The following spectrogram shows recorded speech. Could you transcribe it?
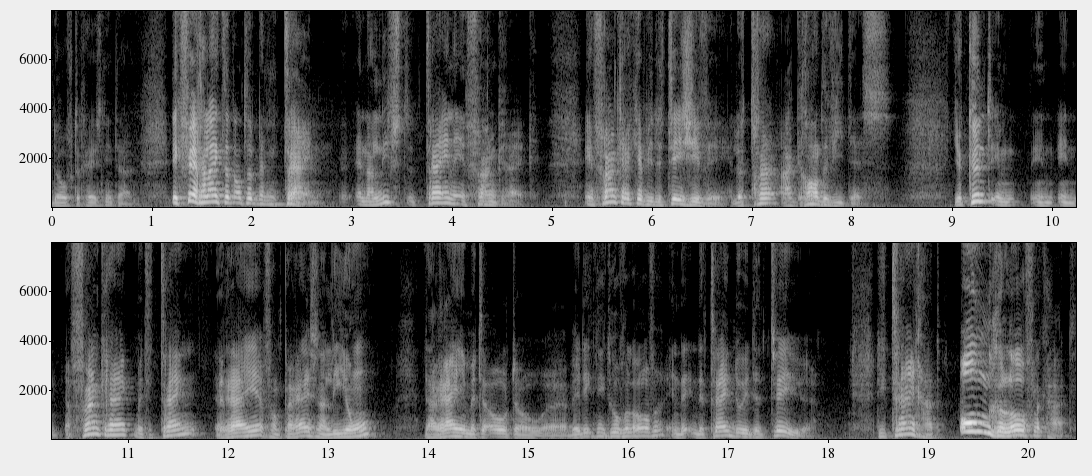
Doof de geest niet uit. Ik vergelijk dat altijd met een trein. En dan liefst treinen in Frankrijk. In Frankrijk heb je de TGV, le train à grande vitesse. Je kunt in, in, in Frankrijk met de trein rijden van Parijs naar Lyon. Daar rij je met de auto, eh, weet ik niet hoeveel over. In de, in de trein doe je het twee uur. Die trein gaat ongelooflijk hard.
